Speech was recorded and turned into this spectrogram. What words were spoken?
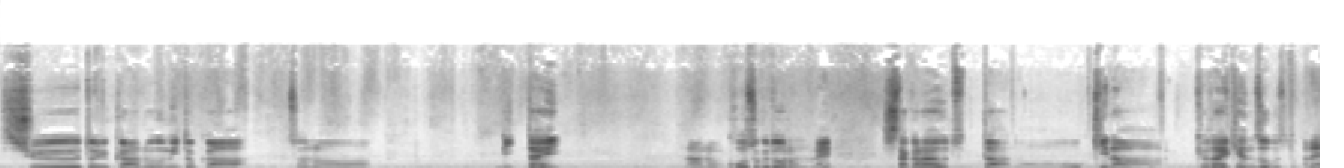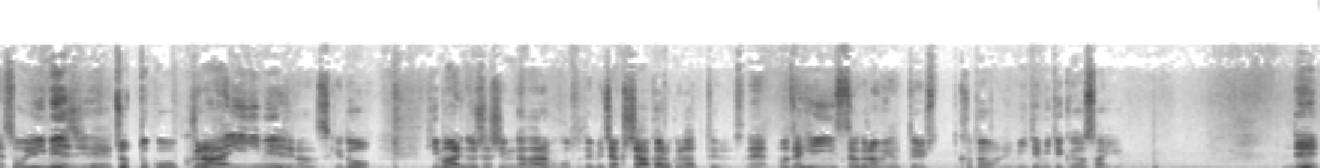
州というか、あの、海とか、その、立体、あの、高速道路のね、下から映った、あの、大きな巨大建造物とかね、そういうイメージで、ちょっとこう、暗いイメージなんですけど、ひまわりの写真が並ぶことでめちゃくちゃ明るくなってるんですね。まあ、ぜひインスタグラムやってる方はね、見てみてくださいよ。で、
